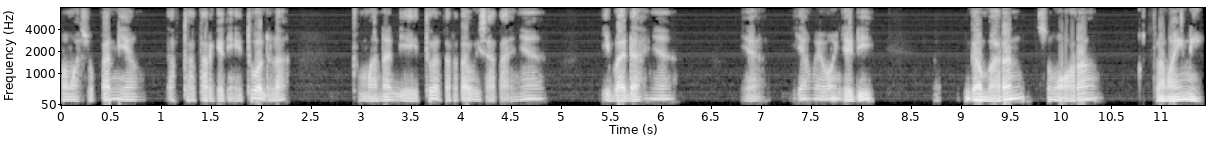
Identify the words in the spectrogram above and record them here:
memasukkan yang daftar targetnya itu adalah ke mana dia itu rata-rata wisatanya ibadahnya ya yang memang jadi gambaran semua orang selama ini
